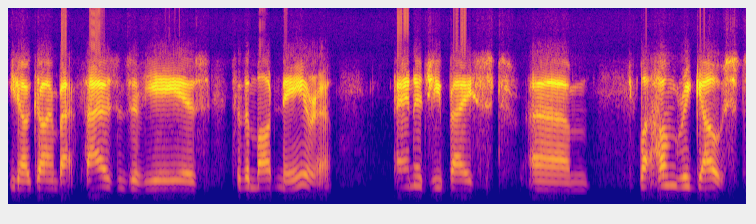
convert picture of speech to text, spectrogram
you know, going back thousands of years to the modern era, energy based. Um, like hungry ghosts,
